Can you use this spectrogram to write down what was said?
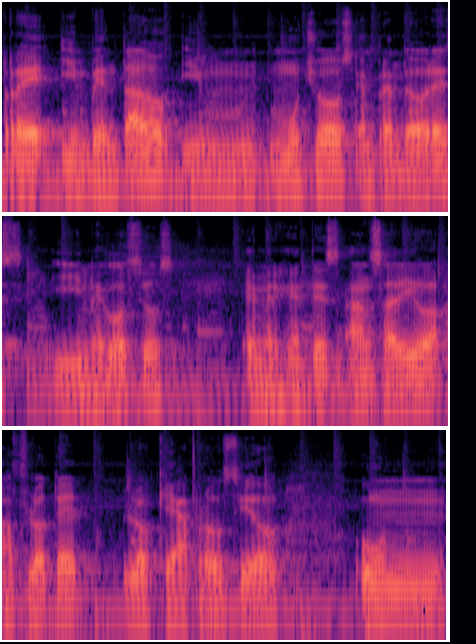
reinventado y muchos emprendedores y negocios emergentes han salido a flote, lo que ha producido un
